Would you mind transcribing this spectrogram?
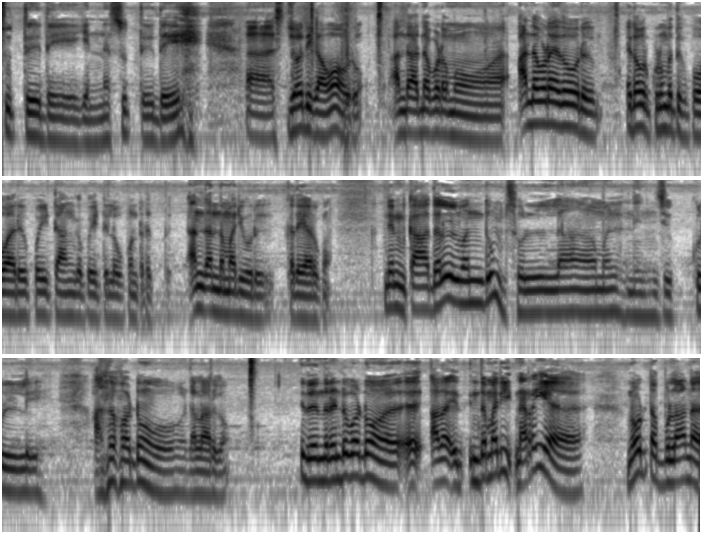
சுத்துதே என்ன சுத்துதே. ஜோதிகாவும் வரும் அந்த அந்த படமும் அந்த படம் ஏதோ ஒரு ஏதோ ஒரு குடும்பத்துக்கு போவார் போயிட்டு அங்கே போயிட்டு லவ் பண்ணுறது அந்த அந்த மாதிரி ஒரு கதையாக இருக்கும். தென் காதல் வந்தும் சொல்லாமல் நெஞ்சுக்குள்ளே. அந்த பாட்டும் நல்லாயிருக்கும் இது இந்த ரெண்டு பாட்டும் அதான் இந்த மாதிரி நிறைய நோட்டபுளான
